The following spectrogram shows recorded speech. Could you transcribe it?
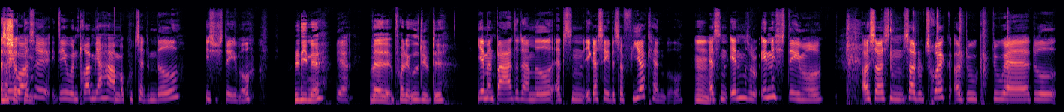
Altså, det, er så jo dum. også, det er jo en drøm, jeg har om at kunne tage det med i systemet. Line, Ja. hvad, prøv lige at uddybe det. Jamen bare det der med, at sådan, ikke at se det så firkantet. Mm. At sådan, enten så er du inde i systemet, og så, sådan, så er du tryg, og du, du er, du ved,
